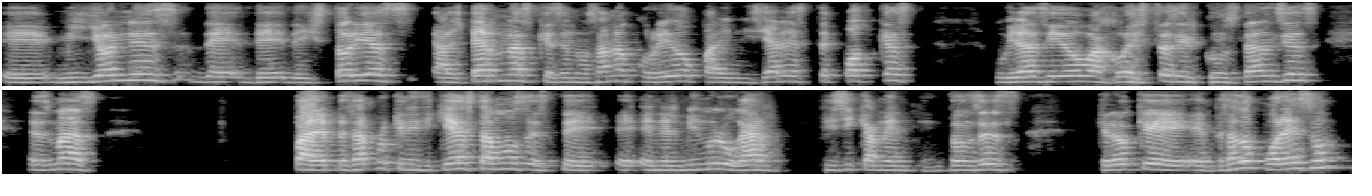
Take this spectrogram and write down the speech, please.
eh, millones de, de, historias alternas que se nos han ocurrido para iniciar este podcast hubiera sido bajo estas circunstancias. Es más, para empezar, porque ni siquiera estamos este, e, en el mismo lugar físicamente. Entonces, creo que empezando por eso,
